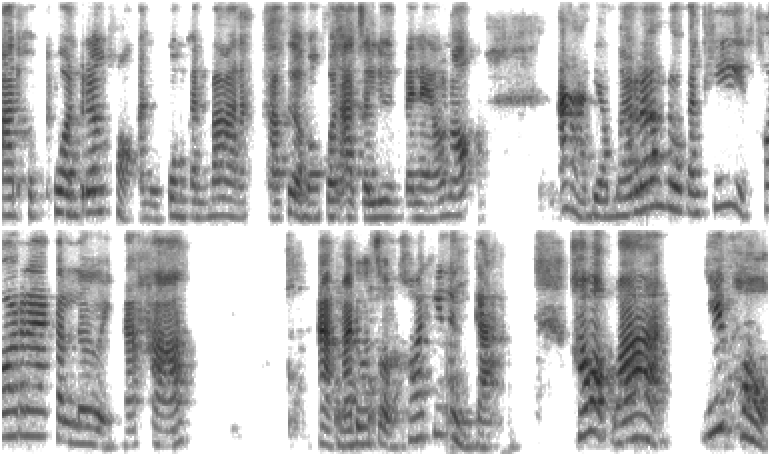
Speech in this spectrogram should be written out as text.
มาทบทวนเรื่องของอนุกรมกันบ้างนะคะเผื่อบางคนอาจจะลืมไปแล้วเนาะอะเดี๋ยวมาเริ่มดูกันที่ข้อแรกกันเลยนะคะอะมาดูโจทย์ข้อที่หนึ่งกันเขาบอกว่ายี่หก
